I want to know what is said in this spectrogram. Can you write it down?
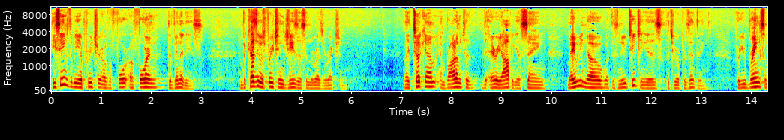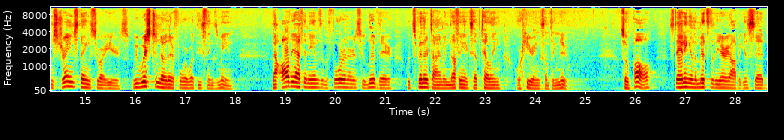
he seems to be a preacher of, a for, of foreign divinities. And because he was preaching Jesus in the resurrection, they took him and brought him to the Areopagus, saying, May we know what this new teaching is that you are presenting. For you bring some strange things to our ears. We wish to know, therefore, what these things mean. Now, all the Athenians and the foreigners who lived there would spend their time in nothing except telling or hearing something new. So Paul, standing in the midst of the Areopagus, said,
